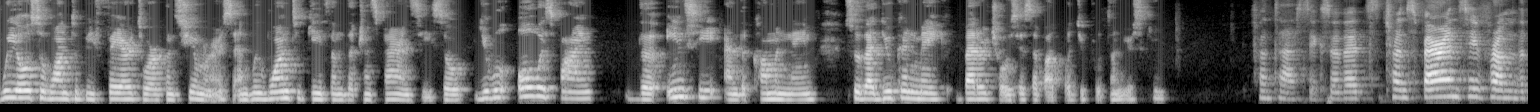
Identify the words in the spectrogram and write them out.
we also want to be fair to our consumers and we want to give them the transparency. So you will always find the INCI and the common name so that you can make better choices about what you put on your skin. Fantastic. So that's transparency from the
